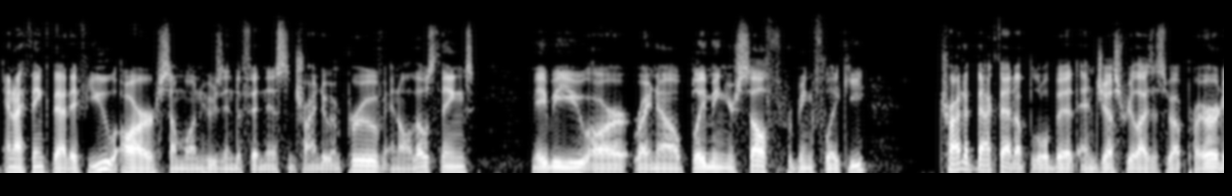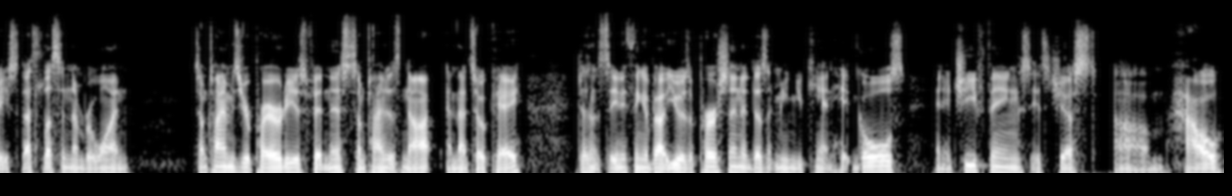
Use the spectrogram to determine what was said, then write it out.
And I think that if you are someone who's into fitness and trying to improve and all those things, maybe you are right now blaming yourself for being flaky. Try to back that up a little bit and just realize it's about priorities. So that's lesson number one. Sometimes your priority is fitness, sometimes it's not, and that's okay. It doesn't say anything about you as a person. It doesn't mean you can't hit goals and achieve things. It's just um, how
